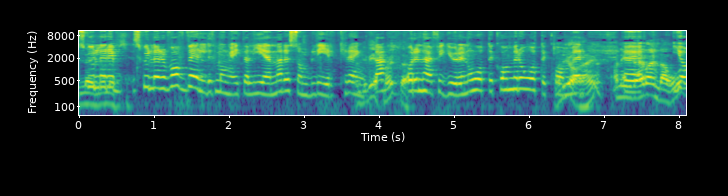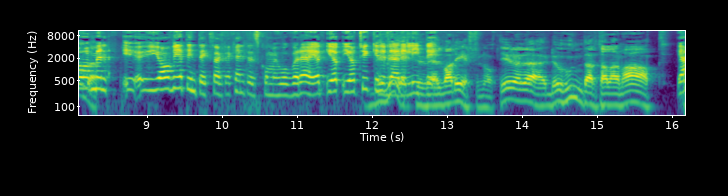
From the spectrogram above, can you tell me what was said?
Skulle det, Lufsen." skulle det vara väldigt många italienare som blir det vet kränkta ju och den här figuren återkommer och återkommer. Ja, det gör han ju. Han är ju där Eh, varenda år Ja men eh, jag vet inte exakt, jag kan inte ens komma ihåg vad det är. Jag, jag, jag tycker det, där är vet du lite... väl vad det är för något? Det är det där, du hundar talar mat. Ja,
